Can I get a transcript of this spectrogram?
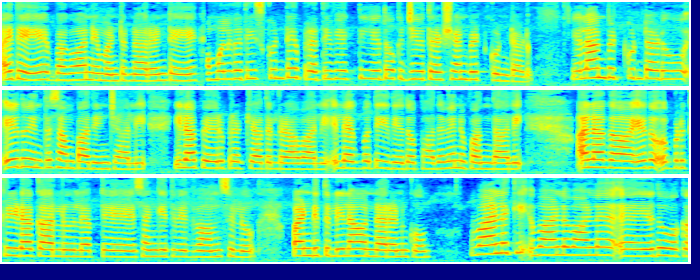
అయితే భగవాన్ ఏమంటున్నారంటే మామూలుగా తీసుకుంటే ప్రతి వ్యక్తి ఏదో ఒక జీవిత లక్ష్యాన్ని పెట్టుకుంటాడు. ఎలా అని పెట్టుకుంటాడు? ఏదో ఇంత సంపాదించాలి ఇలా పేరు ప్రఖ్యాతులు రావాలి లేకపోతే ఇదేదో పదవిని పొందాలి. అలాగా ఏదో ఇప్పుడు క్రీడాకారులు లేకపోతే సంగీత విద్వాంసులు పండితులు ఇలా ఉన్నారనుకో వాళ్ళకి వాళ్ళ వాళ్ళ ఏదో ఒక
